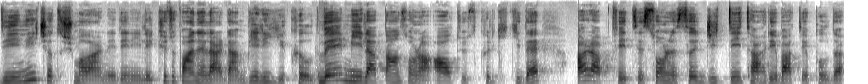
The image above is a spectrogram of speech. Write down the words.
dini çatışmalar nedeniyle kütüphanelerden biri yıkıldı ve milattan sonra 642'de Arap fethi sonrası ciddi tahribat yapıldı.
